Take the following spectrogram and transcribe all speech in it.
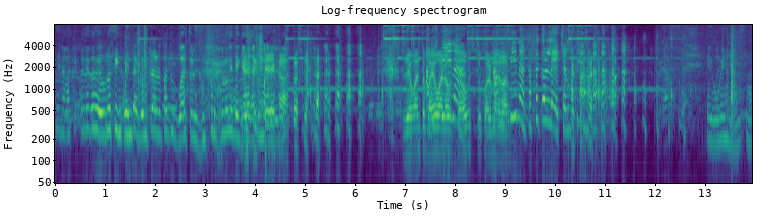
Y nada más que vale 2 euros 50 comprarlo para tu cuarto, le dan por culo que te caga tu madre. they want to buy one of Agustina, those to call my mom. Agustina, café con leche, Agustina. es buenísimo.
